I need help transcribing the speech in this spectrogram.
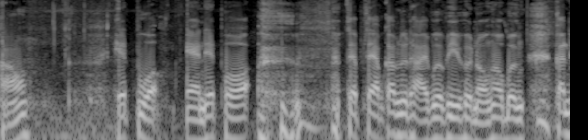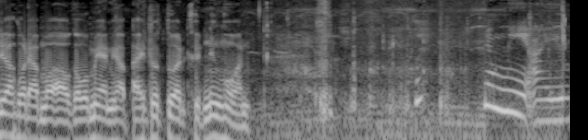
เอาเฮ็ดปวก แอนเฮ็ดเพาะแซ่บๆคำสุดท้ายเพื่อพี่เพื่อน้องเฮาเบิ่งกันที่ว่าพอดำบ่เอาก็บ่แม่นครับ ไอ้ตัวตัวขึ้นยังหอน ยังมีไออยู่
